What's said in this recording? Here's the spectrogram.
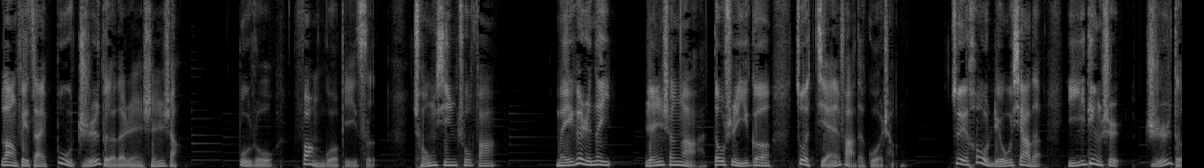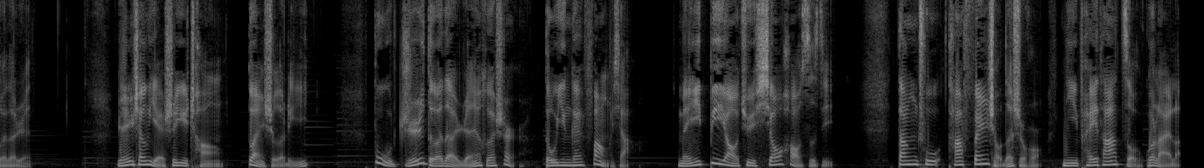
浪费在不值得的人身上。不如放过彼此，重新出发。每个人的人生啊，都是一个做减法的过程，最后留下的一定是值得的人。人生也是一场断舍离，不值得的人和事儿都应该放下，没必要去消耗自己。当初他分手的时候，你陪他走过来了，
